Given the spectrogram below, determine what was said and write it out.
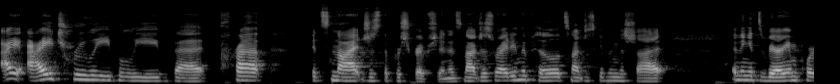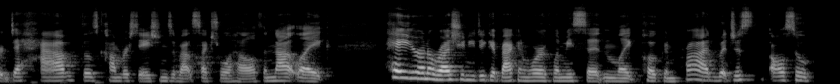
I I truly believe that prep it's not just the prescription. It's not just writing the pill, it's not just giving the shot. I think it's very important to have those conversations about sexual health and not like hey, you're in a rush, you need to get back and work, let me sit and like poke and prod, but just also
